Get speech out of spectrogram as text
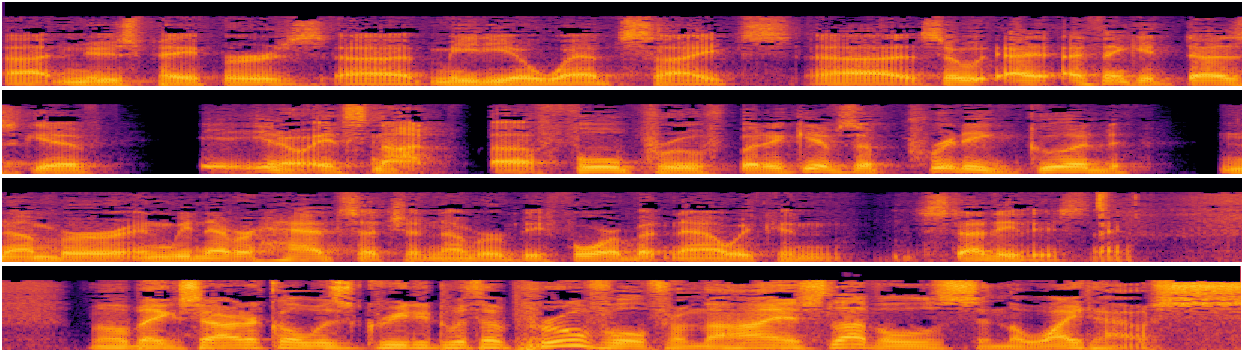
uh, newspapers, uh, media websites. So I, I, think it does give, you know, it's not foolproof, but it gives a pretty good number. And we never had such a number before, but now we can study these things. Milbank's article was greeted with approval from the highest levels in the White House.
